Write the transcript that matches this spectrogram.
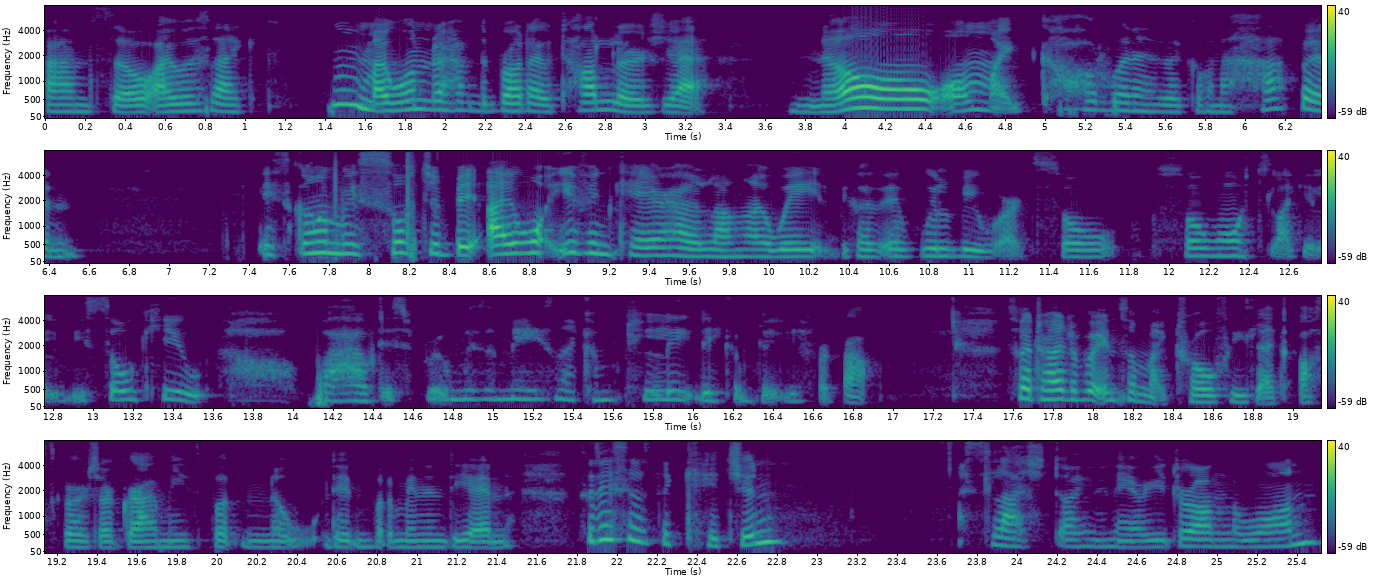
and so I was like, hmm, I wonder have they brought out toddlers yet? No, oh my god, when is it gonna happen? it's gonna be such a bit. I won't even care how long I wait because it will be worth so so much. Like it'll be so cute. Wow, this room is amazing. I completely completely forgot. So I tried to put in some like trophies like Oscars or Grammys, but no, didn't put them in in the end. So this is the kitchen slash dining area. Draw on the one.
